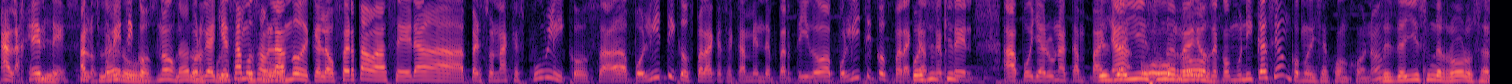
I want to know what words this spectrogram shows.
A la gente, Y, sí, a los claro, políticos, no. claro, porque aquí estamos no. hablando de que la oferta va a ser a personajes públicos, a políticos para que se cambien de partido, a políticos para Pues que acepten a apoyar una campaña desde ahí es o un error. medios de comunicación, como dice Juanjo, ¿no? Desde ahí es un error, o sea,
